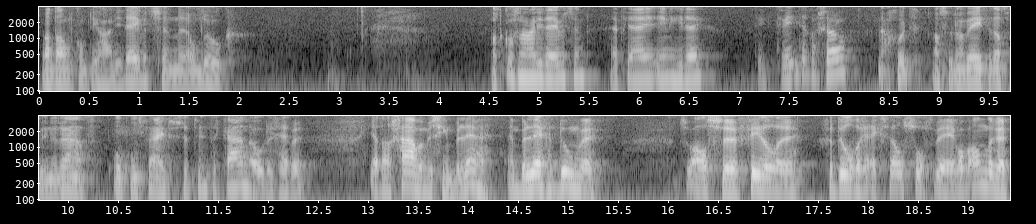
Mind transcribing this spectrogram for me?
Want dan komt die Harley Davidson uh, om de hoek. Wat kost een Harley Davidson? Heb jij enig idee? Ik denk 20 of zo. Nou goed, als we dan weten dat we inderdaad op ons 50ste 20k nodig hebben, ja, dan gaan we misschien beleggen. En beleggen doen we zoals uh, veel uh, geduldige Excel-software of andere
